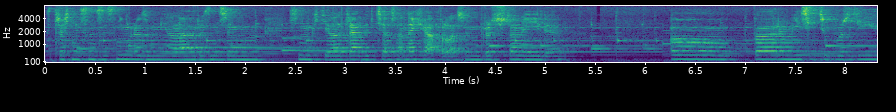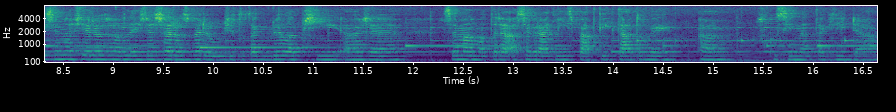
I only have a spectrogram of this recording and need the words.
strašně jsem se s ním rozuměla hrozně jsem s ním chtěla trávit čas a nechápala jsem, proč to nejde. O pár měsíců později se naši rozhodli, že se rozvedou, že to tak bude lepší a že se máma teda asi vrátí zpátky k tátovi a zkusíme tak žít dál.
